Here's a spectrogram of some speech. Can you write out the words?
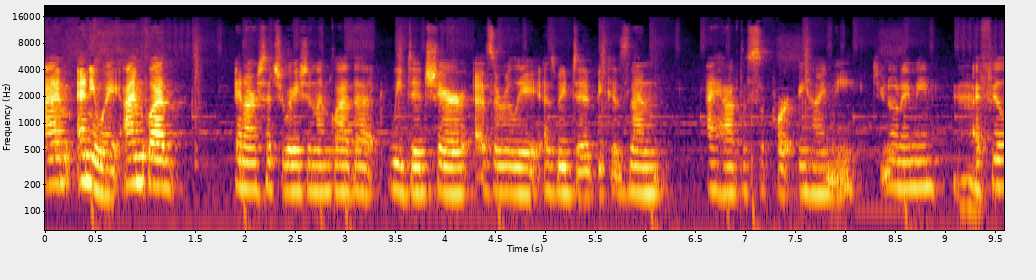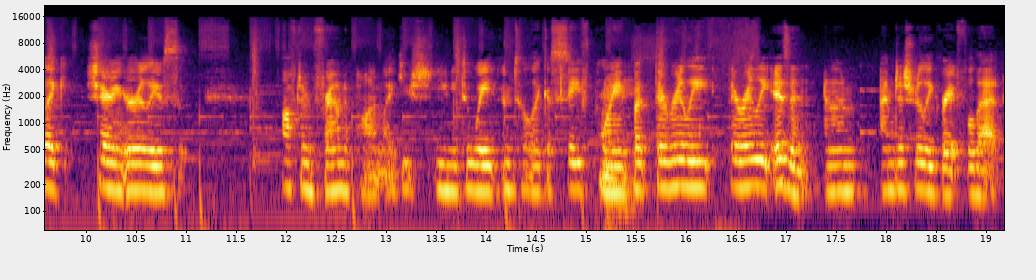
I'm anyway, I'm glad in our situation, I'm glad that we did share as early as we did because then I have the support behind me. Do you know what I mean? Mm-hmm. I feel like sharing early is often frowned upon like you sh- you need to wait until like a safe mm. point, but there really there really isn't and I'm I'm just really grateful that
